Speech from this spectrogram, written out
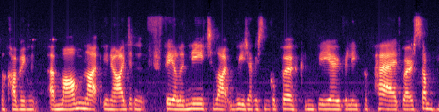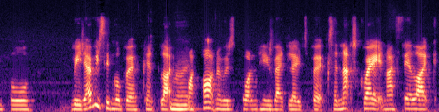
becoming a mom like you know i didn't feel a need to like read every single book and be overly prepared whereas some people read every single book and like right. my partner was one who read loads of books and that's great. And i feel like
